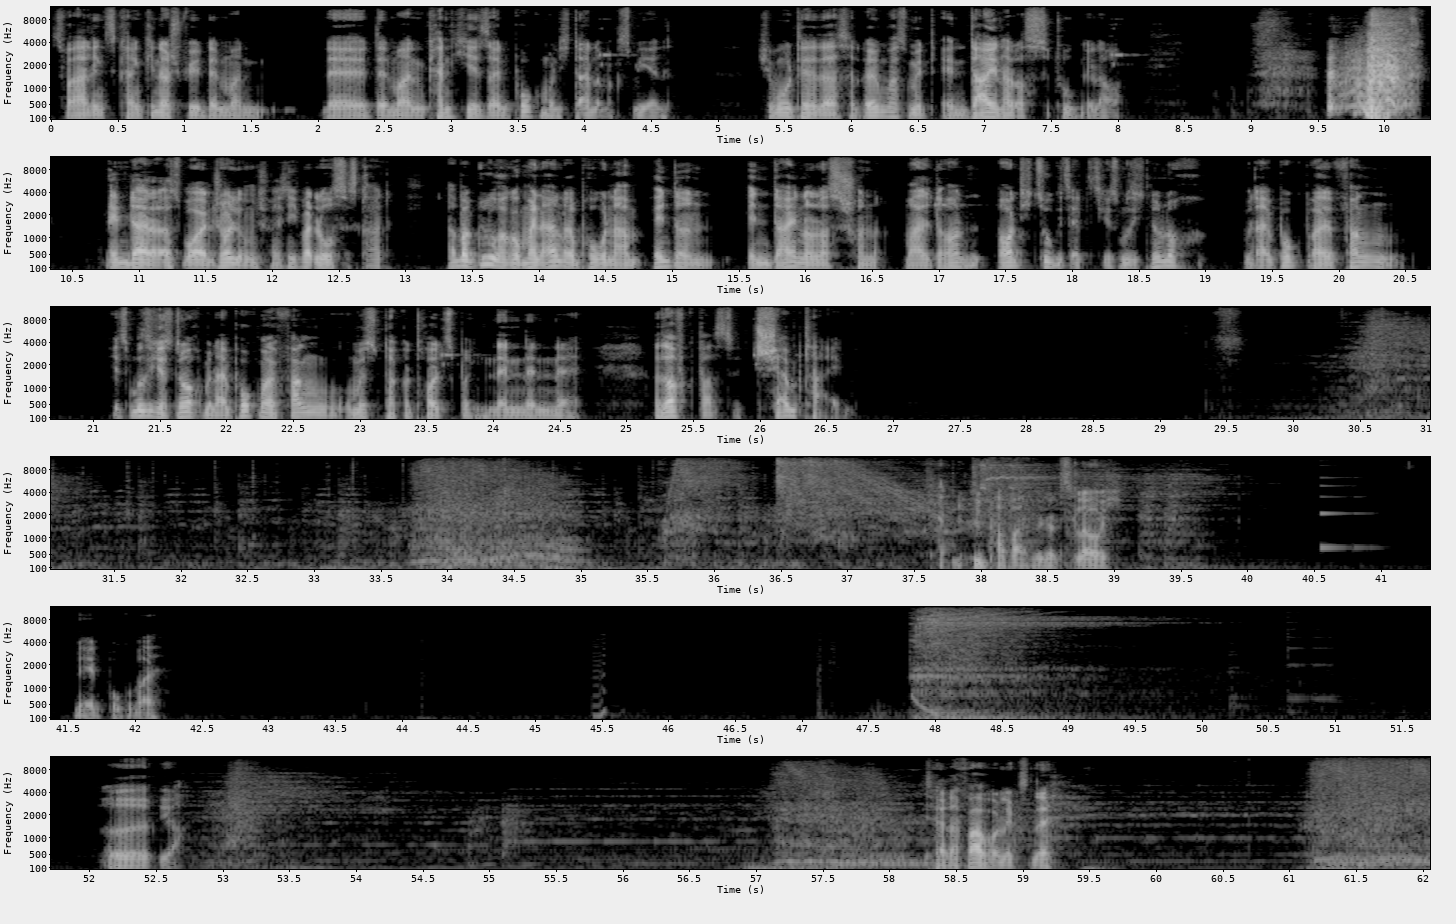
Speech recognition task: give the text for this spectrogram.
Es war allerdings kein Kinderspiel, denn man, äh, denn man kann hier seine Pokémon nicht maximieren. Ich vermute, das hat irgendwas mit Endynados zu tun, genau. Endynados, boah, Entschuldigung, ich weiß nicht, was los ist gerade. Aber Glurak und meine andere Pokémon haben Endern Endynados schon mal ordentlich zugesetzt. Jetzt muss ich nur noch mit einem Pokéball fangen. Jetzt muss ich es noch mit einem Pokéball fangen, um es unter Kontrolle zu bringen. Ne, ne, ne. Also aufgepasst. Champ Time. Hyperball will das, glaube ich. Nee, Pokéball. Äh, ja. Tja, da war wohl nichts, ne?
